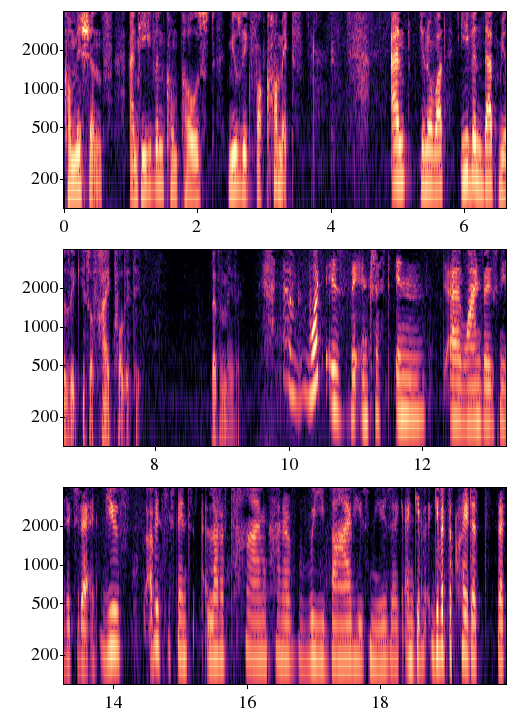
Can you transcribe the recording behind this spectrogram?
commissions and he even composed music for comics. And you know what? Even that music is of high quality. That's amazing. Um, what is the interest in uh, Weinberg's music today? You've obviously spent a lot of time kind of revive his music and give give it the credit that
